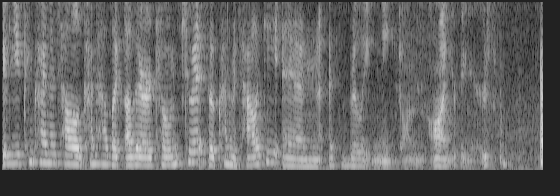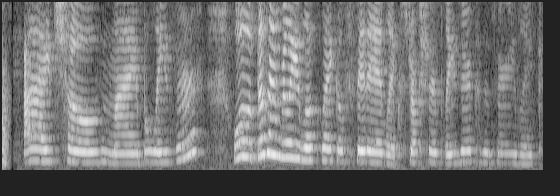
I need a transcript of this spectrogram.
if you can kind of tell, it kind of has like other tones to it. So it's kind of metallic and it's really neat on, on your fingers. I chose my blazer. Well, it doesn't really look like a fitted, like structured blazer because it's very like,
